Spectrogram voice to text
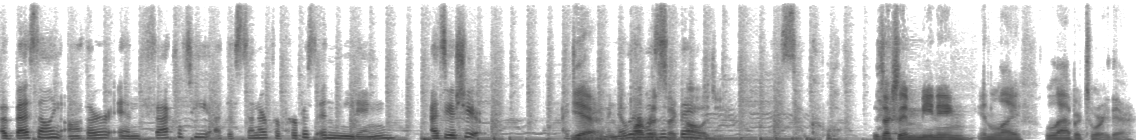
a best-selling author, and faculty at the Center for Purpose and Meaning at CSU. I didn't Yeah, even know Department that was of a. Psychology. That's so cool. There's actually a meaning in life laboratory there,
